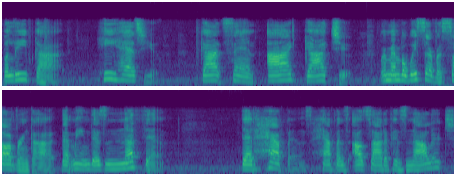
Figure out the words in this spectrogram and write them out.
Believe God. He has you. God saying, I got you. Remember, we serve a sovereign God. That means there's nothing that happens happens outside of his knowledge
